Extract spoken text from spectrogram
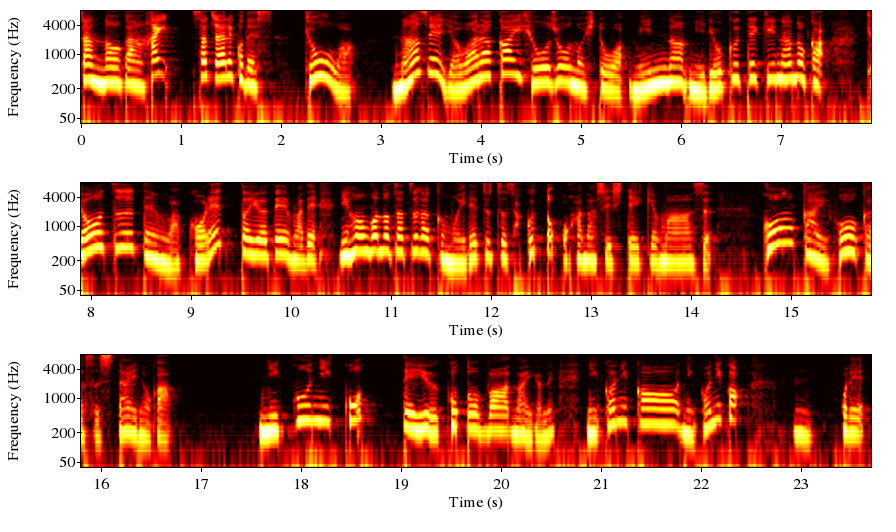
三能がはい幸あれ子です。今日はなぜ柔らかい表情の人はみんな魅力的なのか。共通点はこれというテーマで日本語の雑学も入れつつサクッとお話ししていきます。今回フォーカスしたいのがニコニコっていう言葉なんよね。ニコニコニコニコ。うん。これ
